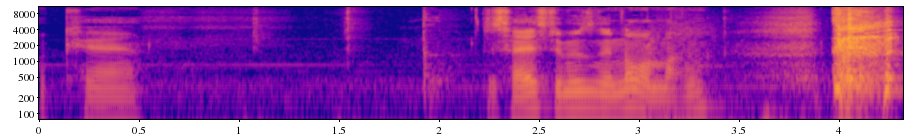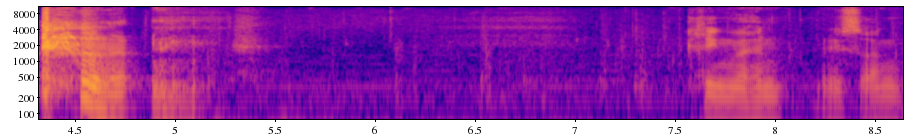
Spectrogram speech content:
Okay. Das heißt, wir müssen den nochmal machen. Kriegen wir hin, würde ich sagen.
